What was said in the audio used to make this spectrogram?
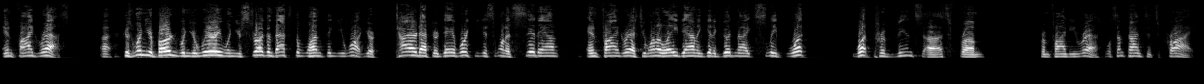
and find rest, because uh, when you're burdened, when you're weary, when you're struggling, that's the one thing you want. You're tired after a day of work. You just want to sit down and find rest. You want to lay down and get a good night's sleep. What, what prevents us from, from finding rest? Well, sometimes it's pride.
